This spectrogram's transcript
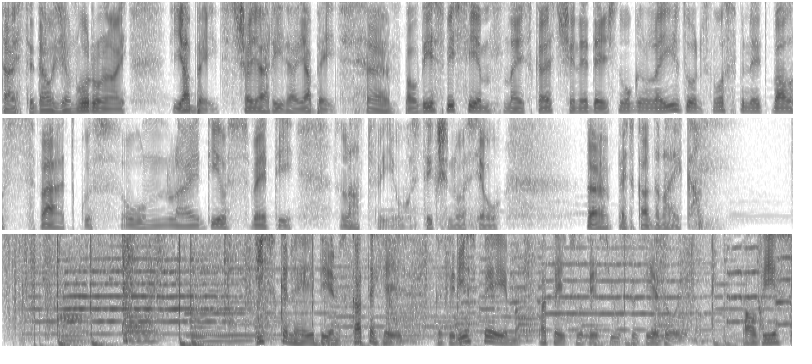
Tā es te daudz jau norunāju. Jābeidz, šajā rītā jābeidz. Paldies visiem, lai skaisti šī nedēļas nogala, lai izdodas nosvinēt valsts svētkus un lai Dievs svētī Latviju uz tikšanos jau pēc kāda laika. Izskanēja dienas katehēze, kas ir iespējama pateicoties jūsu ziedojumam. Paldies!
